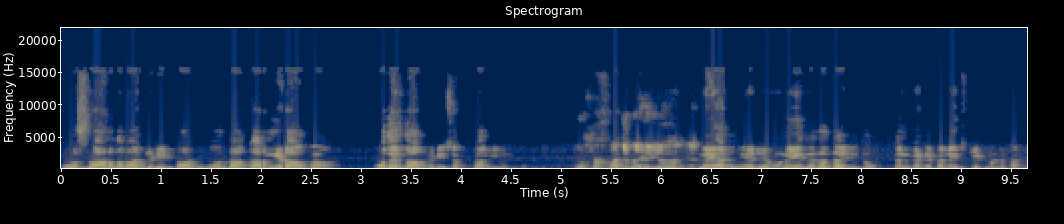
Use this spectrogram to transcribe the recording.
ਪੋਸਟਮਾਰਟਮ ਤੋਂ ਬਾਅਦ ਜਿਹੜੀ ਰਿਪੋਰਟ ਮੌਤ ਦਾ ਕਾਰਨ ਜਿਹੜਾ ਹੋਊਗਾ ਉਹਦੇ ਮੁਤਾਬਕ ਜਿਹੜੀ ਸਖਤ ਕਾਰਵਾਈ ਹੋਣੀ ਚਾਹੀਦੀ ਹੈ। ਉਹ ਫਸਵਾ ਚ ਹੋਈ ਜੋ ਨਹੀਂ ਅੱਜ ਨਹੀਂ ਅਜੇ ਹੁਣੇ ਇਹਦੇ ਦਾਦਾ ਜੀ ਦੋ ਤਿੰਨ ਘੰਟੇ ਪਹਿਲਾਂ ਹੀ ਸਟੇਟਮੈਂਟ ਲਿਖਾ ਕੇ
